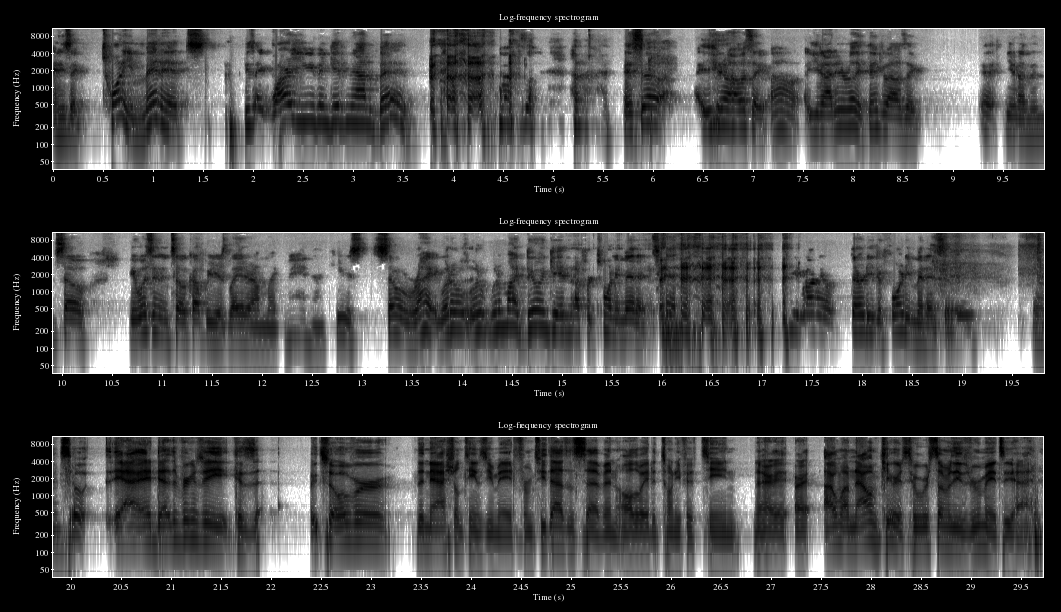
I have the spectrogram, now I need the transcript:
and he's like, 20 minutes. He's like, why are you even getting out of bed? and so you know, I was like, oh, you know, I didn't really think about. it. I was like, eh, you know, and so it wasn't until a couple years later I'm like, man, he was so right. What, what, what am I doing getting up for 20 minutes? you running 30 to 40 minutes. Yeah. So yeah, it brings me because so over the national teams you made from 2007 all the way to 2015. All right, all right. I'm, now I'm curious. Who were some of these roommates you had?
